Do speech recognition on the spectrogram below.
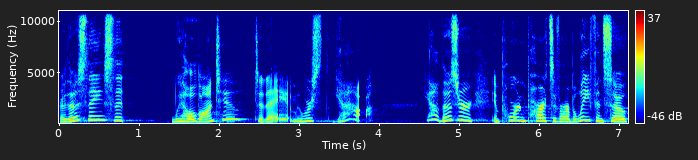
Are those things that we hold on to today? I mean, we're, yeah. Yeah, those are important parts of our belief. And so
